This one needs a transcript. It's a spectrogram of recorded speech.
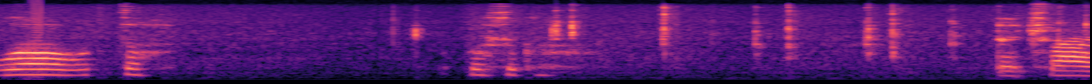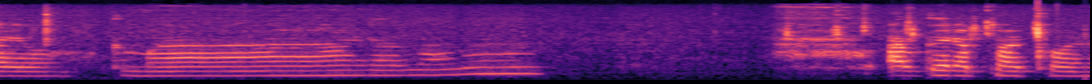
Whoa, what the? What's it called? The trial. Come on. La, la, la. I'm good at parkour.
